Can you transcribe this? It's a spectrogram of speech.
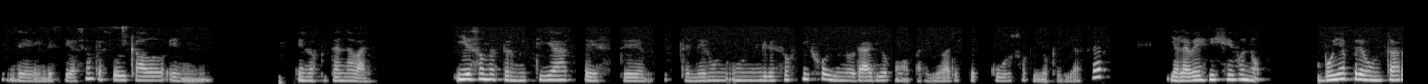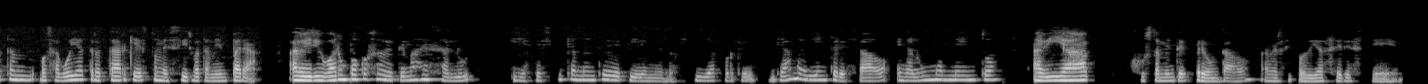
de investigación que está ubicado en, en el Hospital Naval. Y eso me permitía este, tener un, un ingreso fijo y un horario como para llevar este curso que yo quería hacer y a la vez dije, bueno, voy a preguntar, o sea, voy a tratar que esto me sirva también para averiguar un poco sobre temas de salud y específicamente de epidemiología, porque ya me había interesado, en algún momento había justamente preguntado a ver si podía hacer este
